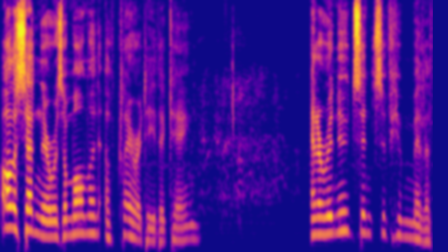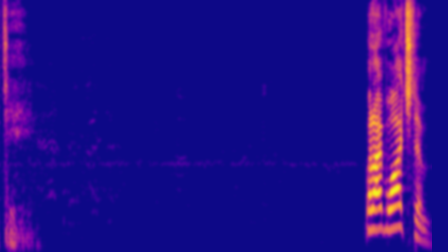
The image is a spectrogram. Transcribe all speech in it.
All of a sudden, there was a moment of clarity that came and a renewed sense of humility. But I've watched them.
